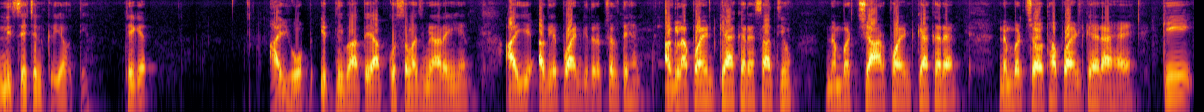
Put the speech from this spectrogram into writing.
निषेचन क्रिया होती है। ठीक है? आई होप इतनी बातें आपको समझ में आ रही हैं। आइए अगले पॉइंट की तरफ़ चलते हैं। अगला पॉइंट क्या कर साथियों? नंबर चार पॉइंट क्या कर नंबर चौथा पॉइंट कह रहा है कि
